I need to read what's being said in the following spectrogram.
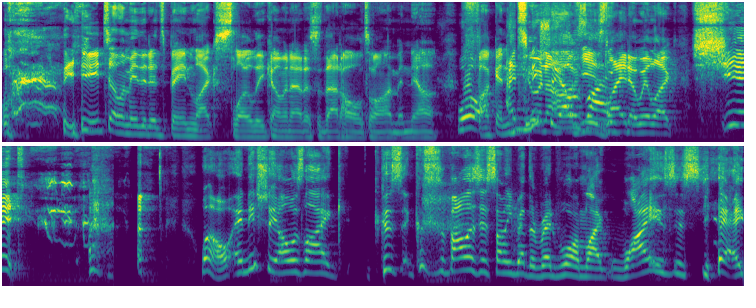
You're telling me that it's been like slowly coming at us that whole time, and now Well, fucking two and a initially I half was years like- later, we're like, shit. Well, initially I was like, because because Zavala says something about the Red War. I'm like, why is this? Yeah,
